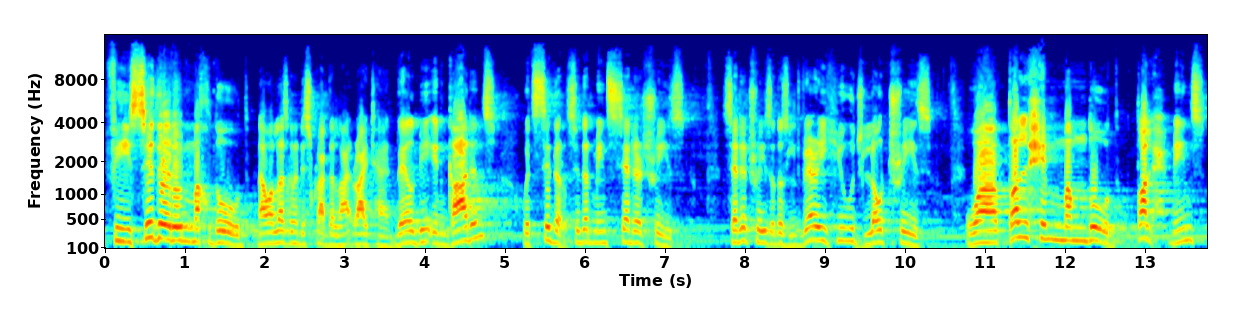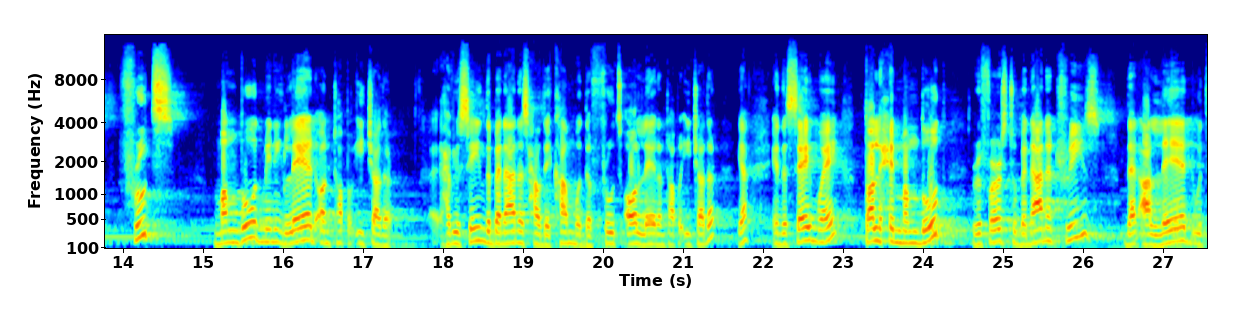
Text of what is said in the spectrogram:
Fi sidrim makhdud. Now Allah is going to describe the right hand. They'll be in gardens with sidr. Sidr means cedar trees. Cedar trees are those very huge low trees. Wa talhim mamdud. Talh means fruits. Mamdud meaning layered on top of each other. Have you seen the bananas, how they come with the fruits all layered on top of each other? Yeah. In the same way, talhim mamdud refers to banana trees that are layered with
